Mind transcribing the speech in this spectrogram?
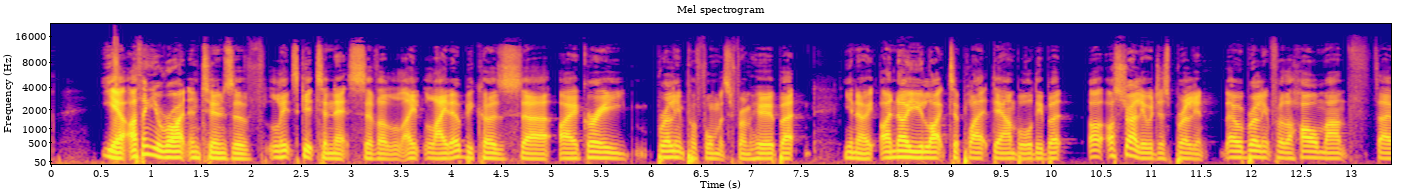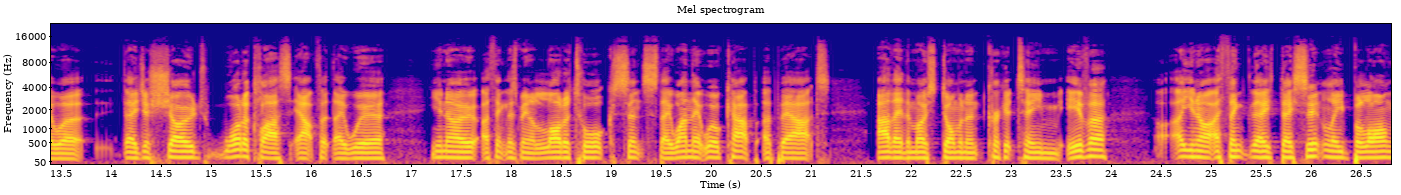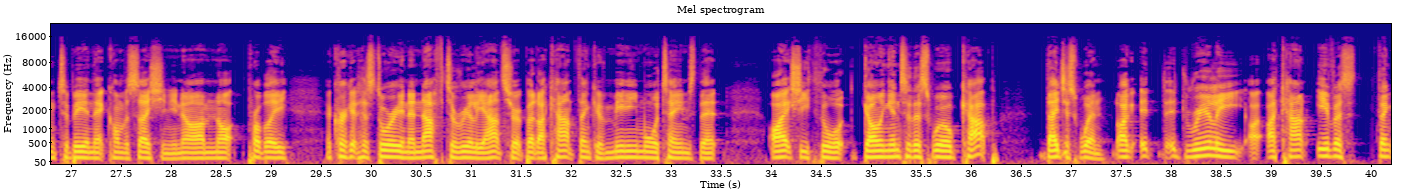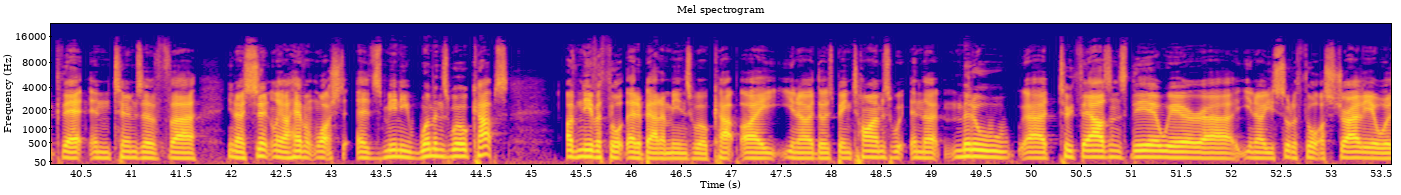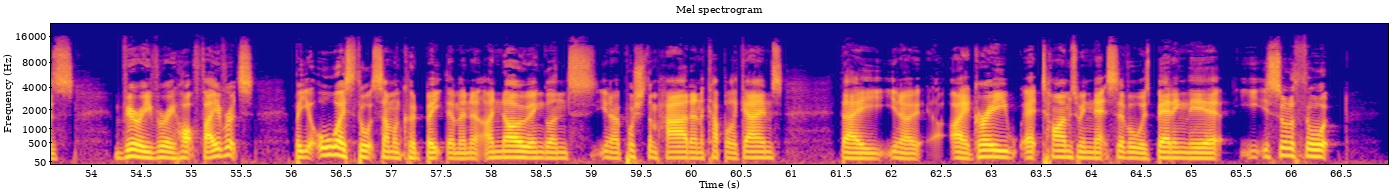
Yeah, I think you're right in terms of let's get to Nat Sciver later because uh, I agree, brilliant performance from her. But you know, I know you like to play it down, Baldy, but uh, Australia were just brilliant. They were brilliant for the whole month. They were they just showed what a class outfit they were. You know, I think there's been a lot of talk since they won that World Cup about are they the most dominant cricket team ever? Uh, you know, I think they, they certainly belong to be in that conversation. You know, I'm not probably a cricket historian enough to really answer it, but I can't think of many more teams that I actually thought going into this World Cup, they just win. Like, it, it really, I, I can't ever think that in terms of, uh, you know, certainly I haven't watched as many women's World Cups. I've never thought that about a men's World Cup. I, you know, there's been times in the middle uh, 2000s there where, uh, you know, you sort of thought Australia was very, very hot favourites, but you always thought someone could beat them. And I know England, you know, pushed them hard in a couple of games. They, you know, I agree at times when Nat Sciver was batting there, you sort of thought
